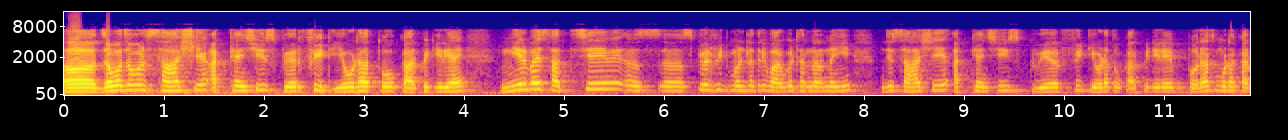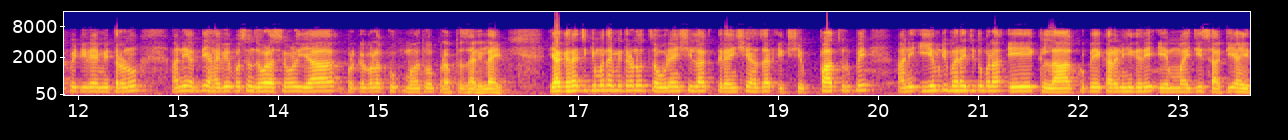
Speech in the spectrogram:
जवळजवळ सहाशे अठ्ठ्याऐंशी स्क्वेअर फीट एवढा तो कार्पेट एरिया आहे. नियरबाय सातशे स्क्वेअर फीट म्हटलं तरी वावगं ठरणार नाही आहे म्हणजे सहाशे अठ्ठ्याऐंशी स्क्वेअर फीट एवढा तो कार्पेट एरिया आहे. बराच मोठा कार्पेट एरिया आहे मित्रांनो. आणि अगदी हायवेपासून जवळ असल्यामुळे या प्रकल्पाला खूप महत्त्व प्राप्त झालेलं आहे. या घराची किंमत आहे मित्रांनो चौऱ्याऐंशी लाख त्र्याऐंशी हजार एकशे पाच रुपये. आणि ई एम डी भरायची तुम्हाला एक लाख रुपये कारण ही घरे एम आय जीसाठी आहेत.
